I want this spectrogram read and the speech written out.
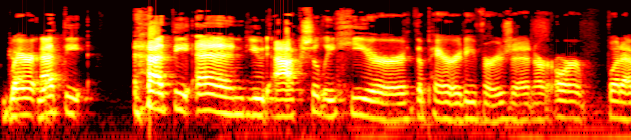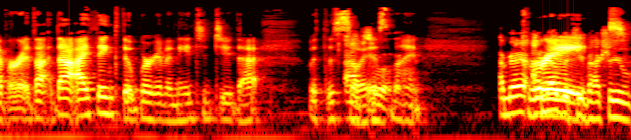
where at the at the end you'd actually hear the parody version or or whatever. That that I think that we're gonna need to do that with the soy is Absolutely. mine. I mean, I know that you've actually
